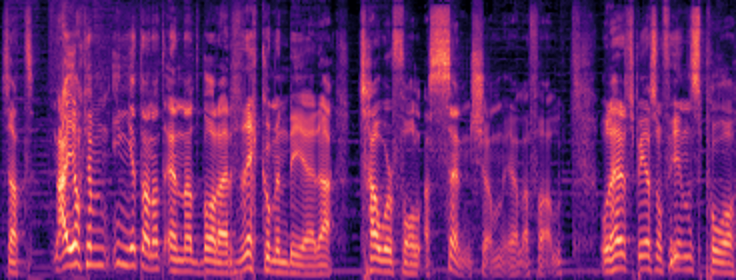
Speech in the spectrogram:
Så att, nej, jag kan inget annat än att bara rekommendera Towerfall Ascension i alla fall. Och det här är ett spel som finns på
